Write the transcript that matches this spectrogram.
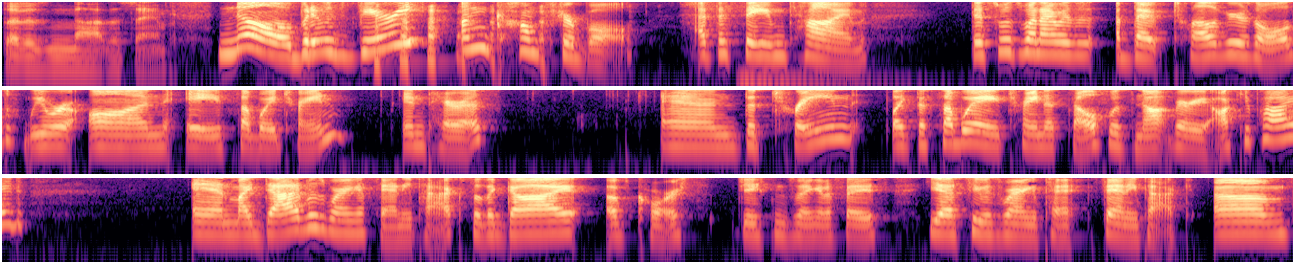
That is not the same. No, but it was very uncomfortable at the same time. This was when I was about 12 years old. We were on a subway train in Paris. And the train, like the subway train itself, was not very occupied. And my dad was wearing a fanny pack. So the guy, of course, Jason's making a face. Yes, he was wearing a pa- fanny pack. Um,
